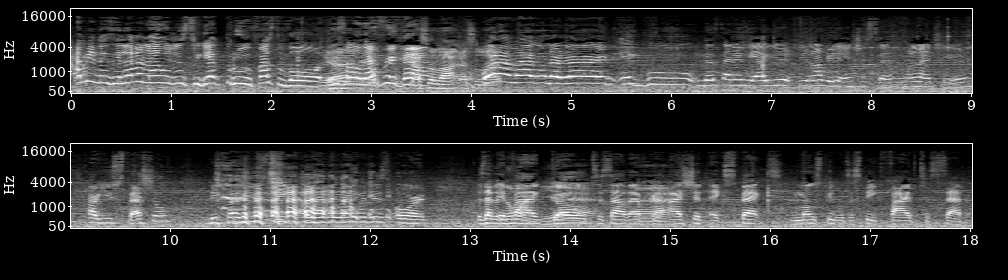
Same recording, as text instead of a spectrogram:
I mean, there's 11 languages to get through. First of all, in Yeah. South Africa. That's a lot, that's a lot. When lot. am I gonna learn Igbo? This, that, and the other? You, you're not really interested. I lie to you. Are you special because you speak eleven languages, or Is that the if norm? I Yeah. go to South Africa, Yeah. I should expect most people to speak five to seven?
